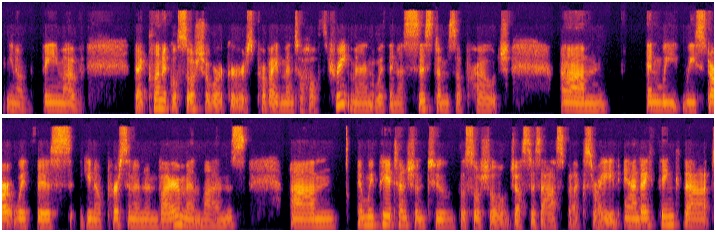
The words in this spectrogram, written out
you know, theme of that clinical social workers provide mental health treatment within a systems approach. Um, and we we start with this, you know, person and environment lens um, and we pay attention to the social justice aspects, right? And I think that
